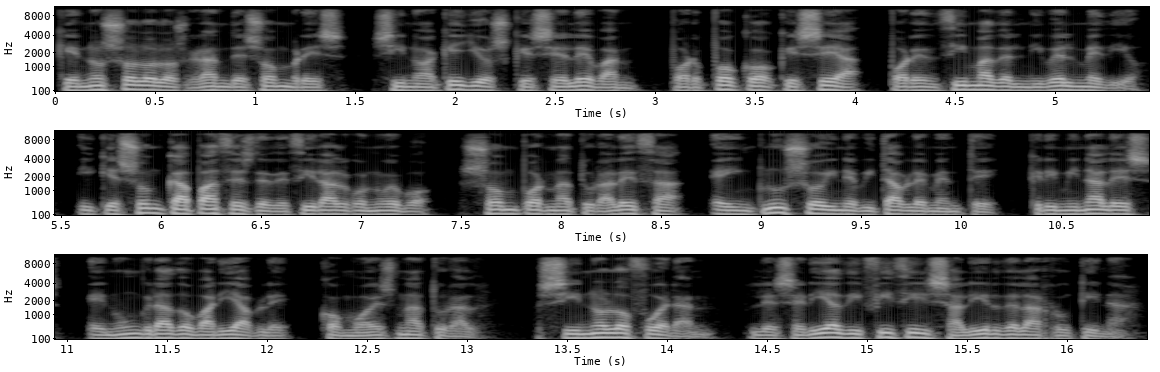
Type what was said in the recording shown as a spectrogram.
que no solo los grandes hombres, sino aquellos que se elevan, por poco que sea, por encima del nivel medio, y que son capaces de decir algo nuevo, son por naturaleza, e incluso inevitablemente, criminales, en un grado variable, como es natural. Si no lo fueran, les sería difícil salir de la rutina.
